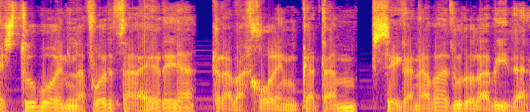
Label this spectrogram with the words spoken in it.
Estuvo en la Fuerza Aérea, trabajó en Catam, se ganaba duro la vida.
